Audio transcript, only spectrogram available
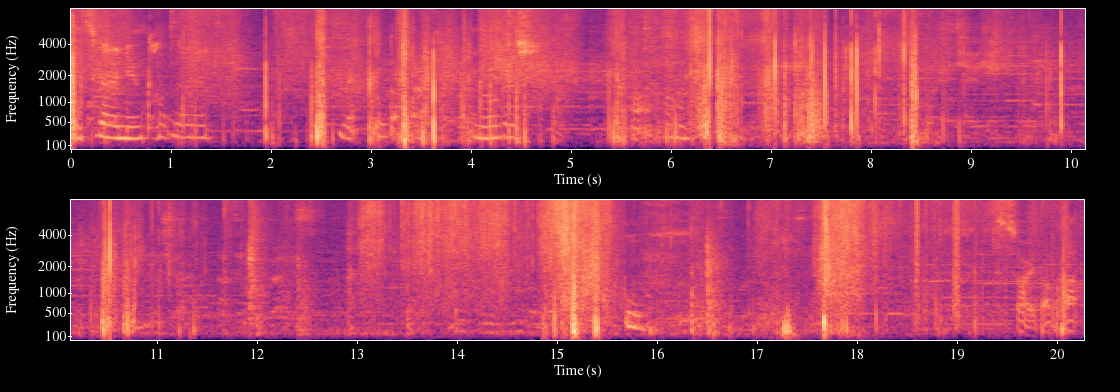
It's got a new color. Yeah, Ooh. Sorry about that.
